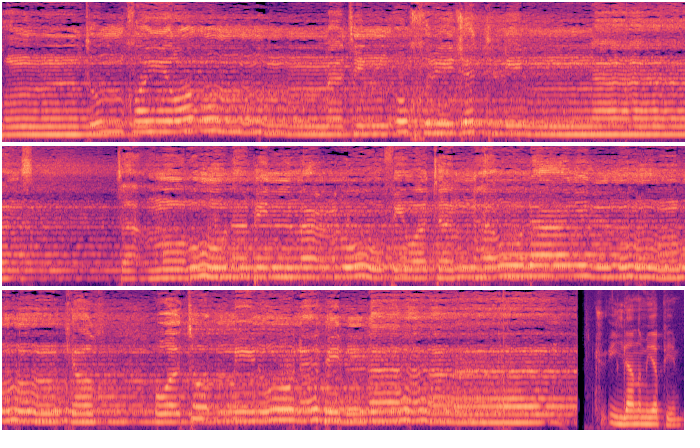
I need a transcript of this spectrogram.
كنتم خير أمة أخرجت للناس تأمرون بالمعروف وتنهون عن المنكر وتؤمنون بالله Şu ilanımı yapayım.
